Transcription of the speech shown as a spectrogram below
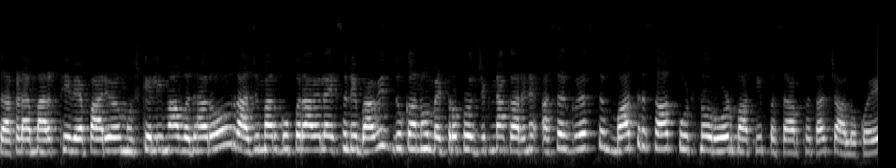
સાંકડા માર્ગથી વેપારીઓ મુશ્કેલીમાં વધારો, રાજમાર્ગ ઉપર આવેલા એકસો ને બાવીસ દુકાનો મેટ્રો પ્રોજેક્ટના કારણે અસરગ્રસ્ત માત્ર સાત ફૂટનો રોડમાંથી પસાર થતા ચાલકોએ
